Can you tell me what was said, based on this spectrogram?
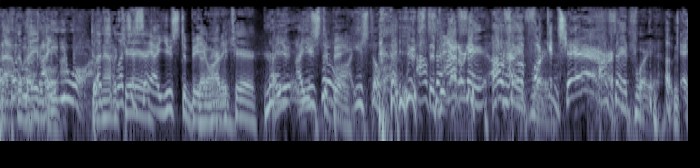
that But way. look, I mean, you are. Doesn't Let's, have a let's just chair. say I used to be, Doesn't have Artie. a chair. No, I, you, I you used still to be. Are. You still are. I used I'll to say, be. I I'll don't say, even- I I'll don't say have it a for fucking you. chair. I'll say it for you. Okay.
